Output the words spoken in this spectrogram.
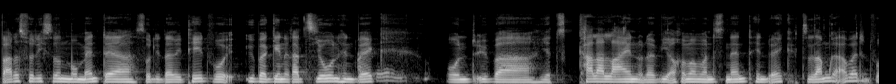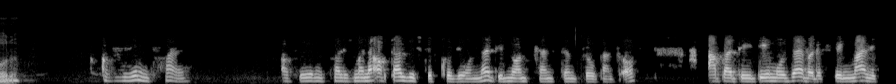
War das für dich so ein Moment der Solidarität, wo über Generationen hinweg und über jetzt Colorline oder wie auch immer man es nennt, hinweg zusammengearbeitet wurde? Auf jeden Fall. Auf jeden Fall. Ich meine, auch da gibt es Diskussionen, ne? die Nonsens sind so ganz oft aber die Demo selber, deswegen meine ich,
